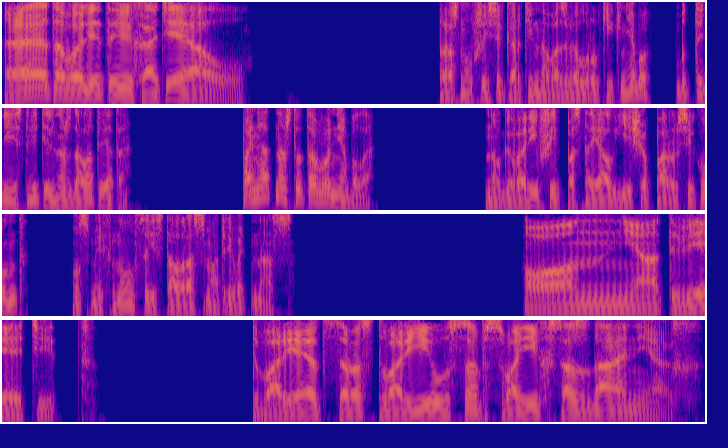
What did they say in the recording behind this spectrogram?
этого ли ты хотел?» Проснувшийся картина возвел руки к небу, будто действительно ждал ответа. Понятно, что того не было. Но говоривший постоял еще пару секунд, усмехнулся и стал рассматривать нас. «Он не ответит. Творец растворился в своих созданиях.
